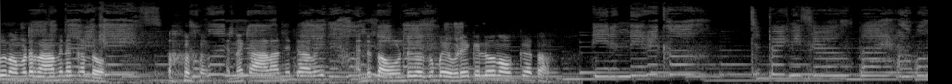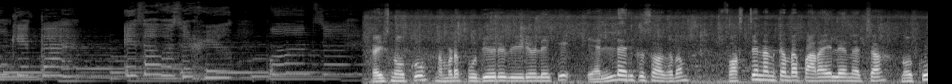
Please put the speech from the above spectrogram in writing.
നമ്മുടെ റാമിനെ കണ്ടോ? എന്നെ കാണാഞ്ഞിട്ടാണ് എന്റെ സൗണ്ട് കേൾക്കുമ്പോ എവിടെയൊക്കെല്ലോ നോക്കട്ടാ കൈസ് നോക്കൂ നമ്മുടെ പുതിയൊരു വീഡിയോയിലേക്ക് എല്ലാവർക്കും സ്വാഗതം. ഫസ്റ്റ് എനിക്ക് എന്താ പറയില്ലെന്ന് വെച്ചാ നോക്കൂ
